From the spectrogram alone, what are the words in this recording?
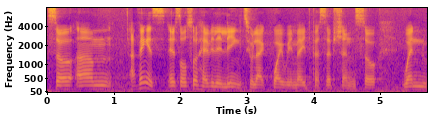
So um, I think it's it's also heavily linked to like why we made Perception. So when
